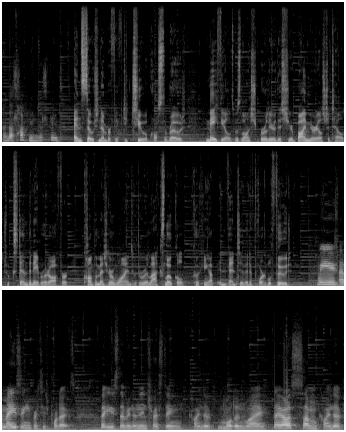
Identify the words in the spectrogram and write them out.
and that's happening, that's good. And so to number 52 across the road. Mayfield was launched earlier this year by Muriel Chatel to extend the neighborhood offer, complementing her wines with a relaxed local, cooking up inventive and affordable food. We use amazing British products, but use them in an interesting kind of modern way. There are some kind of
